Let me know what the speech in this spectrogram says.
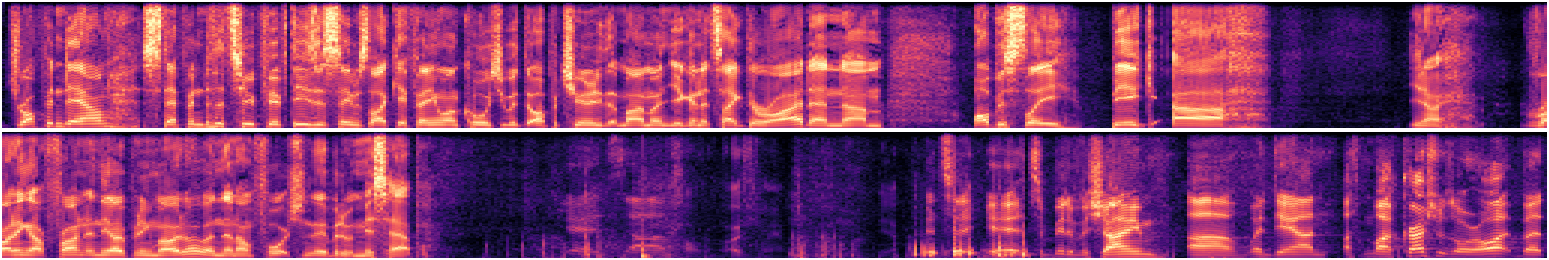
dropping down, step into the 250s. It seems like if anyone calls you with the opportunity at the moment, you're going to take the ride. And um, obviously, big, uh, you know, running up front in the opening moto, and then unfortunately a bit of a mishap. Yeah, it's um, it's a yeah, it's a bit of a shame. Uh, went down. My crash was all right, but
